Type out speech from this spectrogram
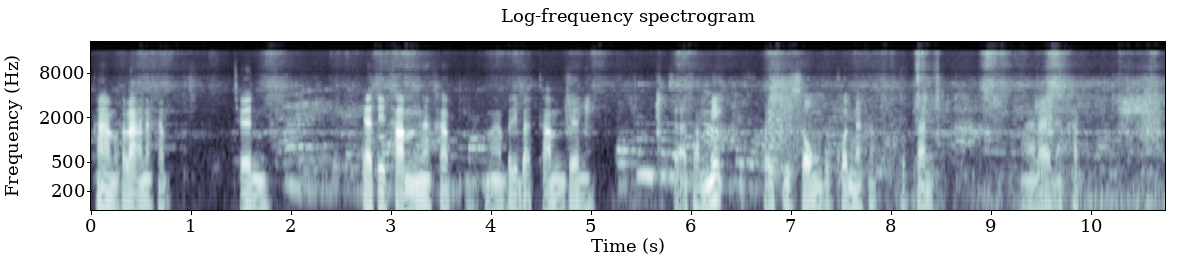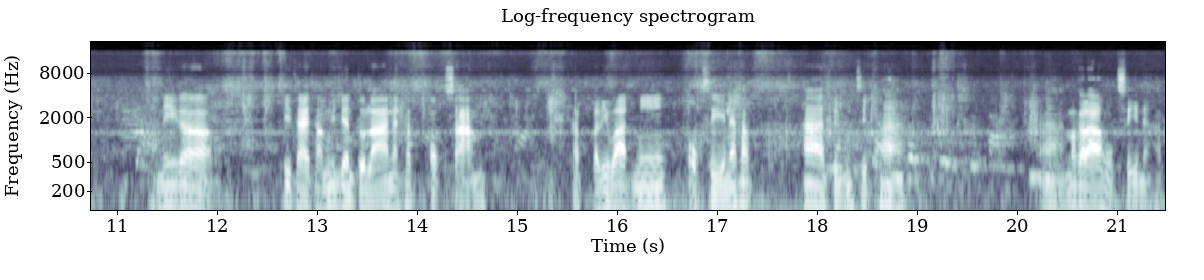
15 มกรานะครับ เชิญญาติธรรมนะครับ มาปฏิบัติธรรมเชิญสาธรรมิกไปที่สงฆ์ทุกคนนะครับ ทุกท่านมาได้นะครับ อันนี้ก็ที่ถ่ายทำนี่เดือนตุลานะครับ 63 ครับปริวาสมี 64 นะครับ 5 ถึง 15 อ่ามกรา64 นะครับ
